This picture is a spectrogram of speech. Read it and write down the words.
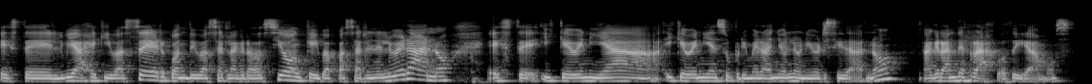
Este, el viaje que iba a hacer, cuándo iba a ser la graduación, qué iba a pasar en el verano, este, y que venía y que venía en su primer año en la universidad, ¿no? a grandes rasgos, digamos.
